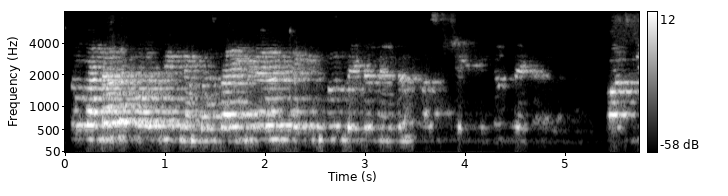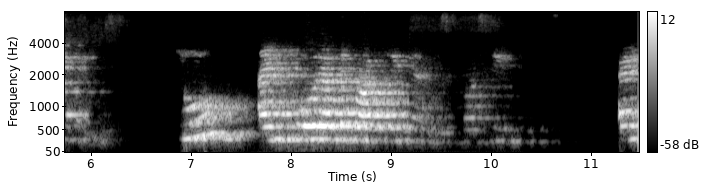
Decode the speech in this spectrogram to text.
So what are the positive numbers? Right here I'm checking for greater number. First check with the greater. Positive numbers. Two and four are the positive numbers. Positive numbers. And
